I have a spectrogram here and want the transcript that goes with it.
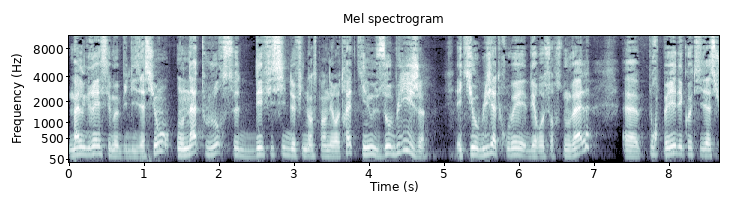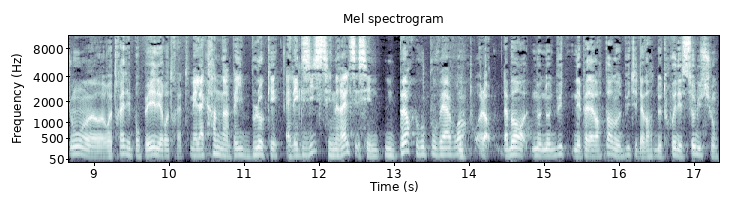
Malgré ces mobilisations, on a toujours ce déficit de financement des retraites qui nous oblige et qui oblige à trouver des ressources nouvelles euh, pour payer des cotisations euh, retraites et pour payer les retraites. Mais la crainte d'un pays bloqué, elle existe C'est une réelle, c'est une, peur que vous pouvez avoir? Alors d'abord, notre but n'est pas d'avoir peur, notre but est d'avoir de trouver des solutions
